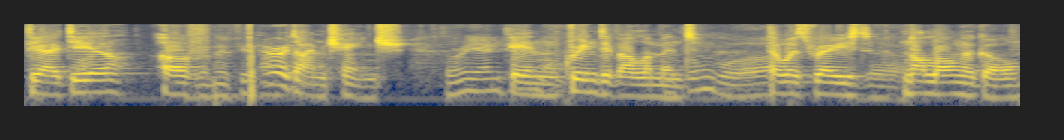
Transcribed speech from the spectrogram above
the idea of paradigm change in green development that was raised not long ago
